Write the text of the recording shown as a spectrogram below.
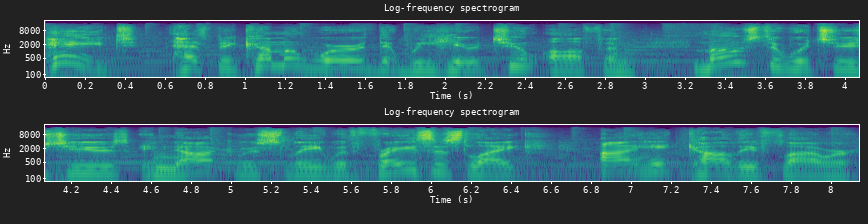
Hate has become a word that we hear too often, most of which is used innocuously with phrases like, I hate cauliflower,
